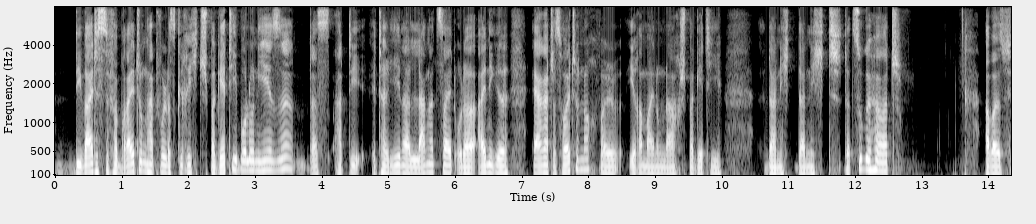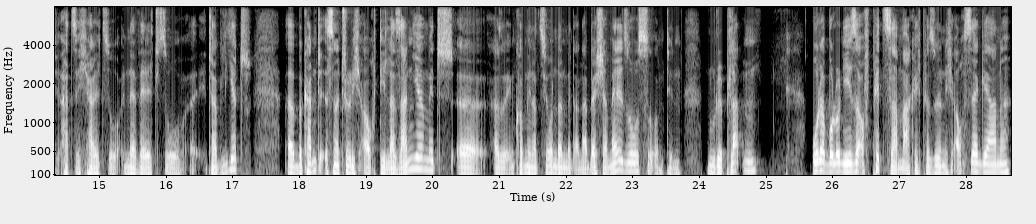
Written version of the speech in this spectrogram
Die weiteste Verbreitung hat wohl das Gericht Spaghetti Bolognese. Das hat die Italiener lange Zeit oder einige ärgert es heute noch, weil ihrer Meinung nach Spaghetti da nicht, da nicht dazugehört. Aber es hat sich halt so in der Welt so äh, etabliert. Äh, bekannt ist natürlich auch die Lasagne mit, äh, also in Kombination dann mit einer Bechamelsoße und den Nudelplatten. Oder Bolognese auf Pizza mag ich persönlich auch sehr gerne.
